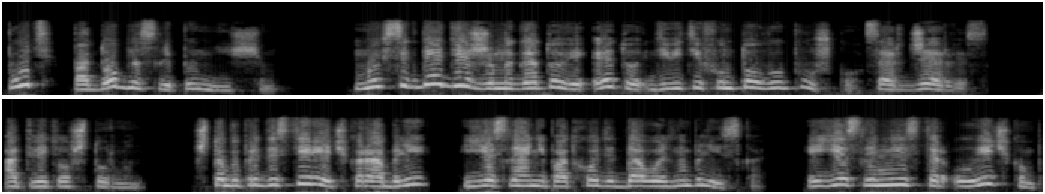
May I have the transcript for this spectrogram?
путь, подобно слепым нищим. «Мы всегда держим наготове эту девятифунтовую пушку, сэр Джервис», — ответил штурман, «чтобы предостеречь корабли, если они подходят довольно близко, и если мистер Уичкомп,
